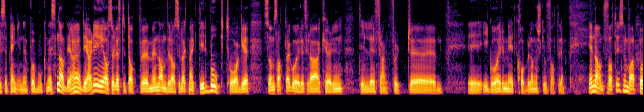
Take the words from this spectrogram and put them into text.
disse pengene på bokmessen. Det har, det, har, de også løftet opp, men andre har også lagt merke til boktoget som satte av gårde fra Köln til Frankfurt uh, i går med et kobbel av norske forfattere. En annen forfatter som var på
